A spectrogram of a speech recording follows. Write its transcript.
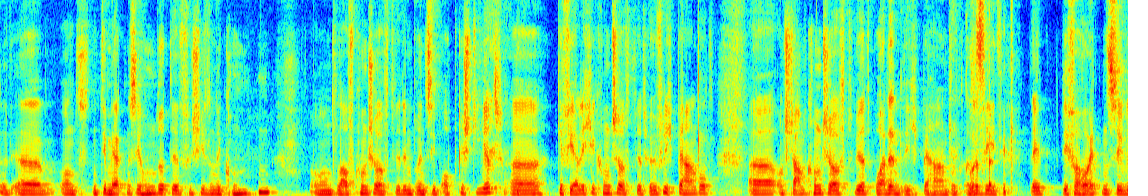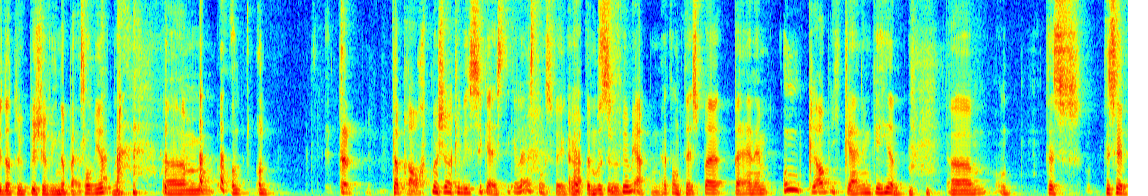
Äh, und, und die merken sich hunderte verschiedene Kunden. Und Laufkundschaft wird im Prinzip abgestiert, äh, gefährliche Kundschaft wird höflich behandelt äh, und Stammkundschaft wird ordentlich behandelt. Also die, die, die, verhalten sich wie der typische Wiener Beiselwirt. Ne? ähm, und und da, da, braucht man schon eine gewisse geistige Leistungsfähigkeit, ja, da muss ich viel merken. Nicht? Und das bei, bei einem unglaublich kleinen Gehirn. ähm, und das, diese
